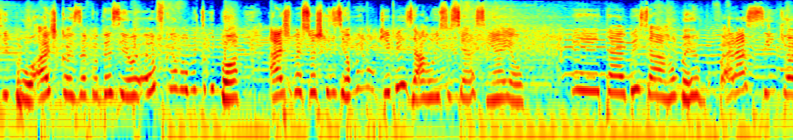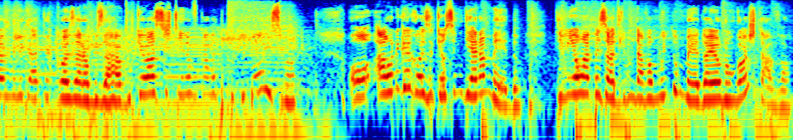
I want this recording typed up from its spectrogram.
Tipo, as coisas aconteciam. Eu ficava muito de boa. As pessoas que diziam, meu irmão, que bizarro isso ser assim. Aí eu. Eita, é bizarro mesmo. Era assim que eu ia me ligar que a coisa era bizarra. Porque eu assistindo eu ficava tipo de boíssima. Ou, a única coisa que eu sentia era medo. Tinha um episódio que me dava muito medo, aí eu não gostava.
